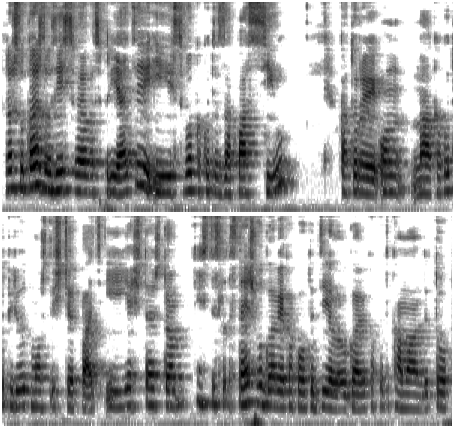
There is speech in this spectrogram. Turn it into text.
Потому что у каждого есть свое восприятие и свой какой-то запас сил, который он на какой-то период может исчерпать. И я считаю, что если ты стоишь во главе какого-то дела, во главе какой-то команды, то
